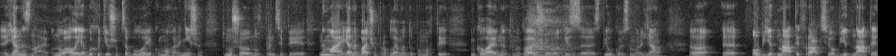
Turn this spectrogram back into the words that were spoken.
е, я не знаю. Ну але я би хотів, щоб це було якомога раніше, тому що ну в принципі немає. Я не бачу проблеми допомогти Миколаю Миколаївичу із спілкою самаритян. Е, е, Об'єднати фракцію, об'єднати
